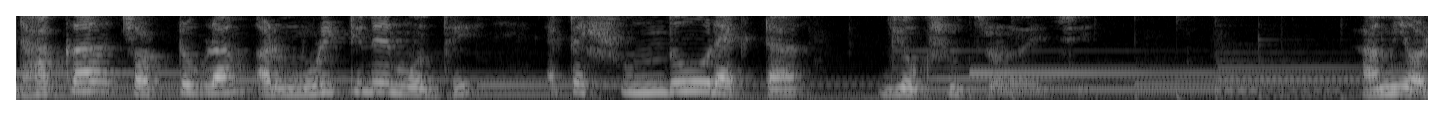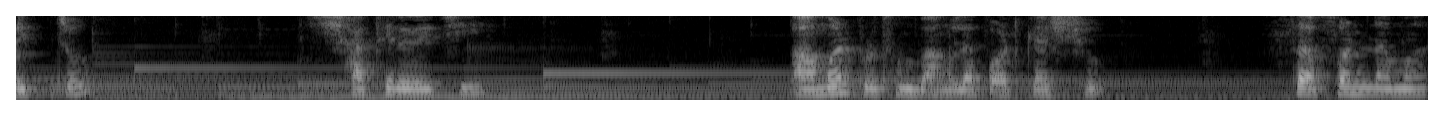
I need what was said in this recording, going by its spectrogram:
ঢাকা, চট্টগ্রাম আর মুড়ির টিনের মধ্যে একটা সুন্দর একটা যোগসূত্র রয়েছে। আমি অরিত্র। সাথে রয়েছি আমার প্রথম Bangla podcast show Safarnama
